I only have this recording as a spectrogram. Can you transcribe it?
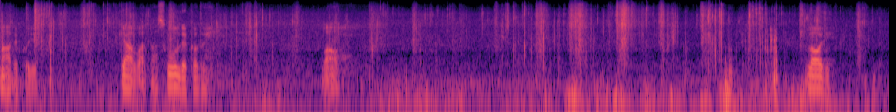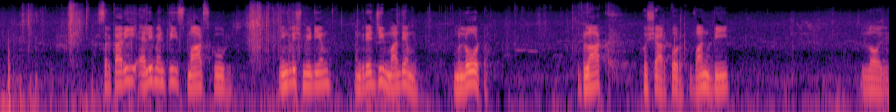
ਨਾ ਦੇਖੋ ਜੀ ਕੀ ਬਾਤ ਆ, ਸਕੂਲ ਦੇਖੋ ਤੁਸੀਂ। ਵਾਓ। ਲਓ ਜੀ। ਸਰਕਾਰੀ elementary smart school, English medium, ਅੰਗਰੇਜ਼ੀ ਮਾਧਿਅਮ, ਮਲੋਟ, ਬਲਾਕ ਹੁਸ਼ਿਆਰਪੁਰ 1B ਲਓ ਜੀ,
